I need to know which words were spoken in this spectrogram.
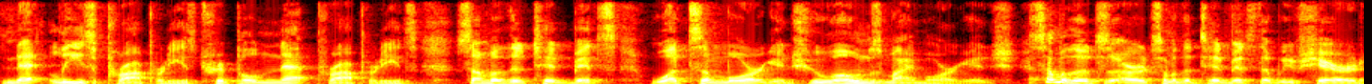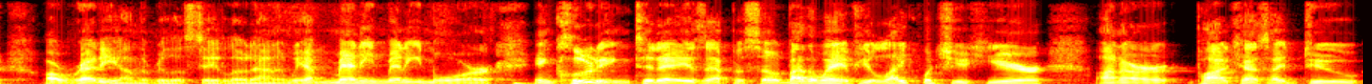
net lease properties, triple net properties, some of the tidbits, what's a mortgage? Who owns my mortgage? Some of those are some of the tidbits that we've shared already on the real estate lowdown. And we have many, many more, including today's episode. By the way, if you like what you hear on our podcast, I do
